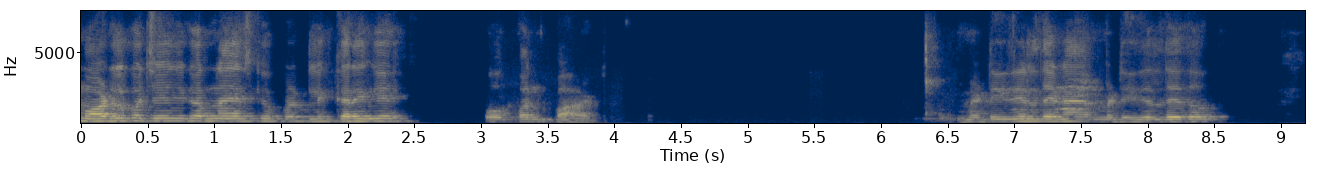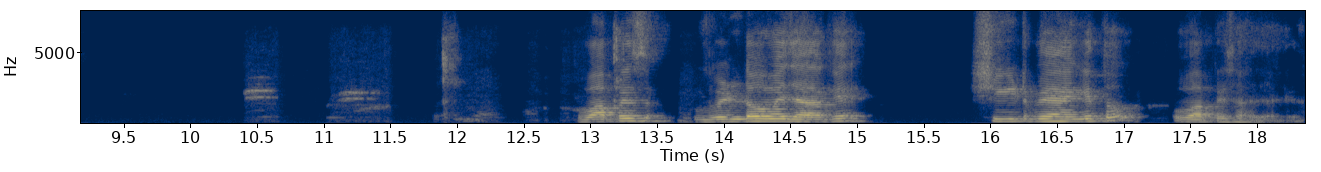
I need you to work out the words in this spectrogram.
मॉडल को चेंज करना है, इसके ऊपर क्लिक करेंगे ओपन पार्ट मटेरियल देना है मटेरियल दे दो। वापस विंडो में जाके शीट पे आएँगे तो वापस आ जाएगा।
